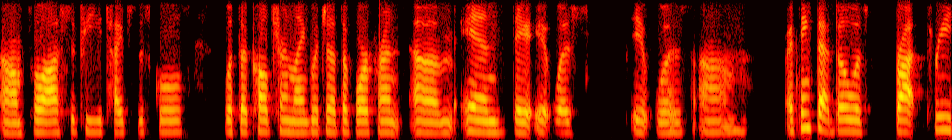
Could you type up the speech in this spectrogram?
um, philosophy types of schools with the culture and language at the forefront. Um, and they, it was it was um, I think that bill was brought three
